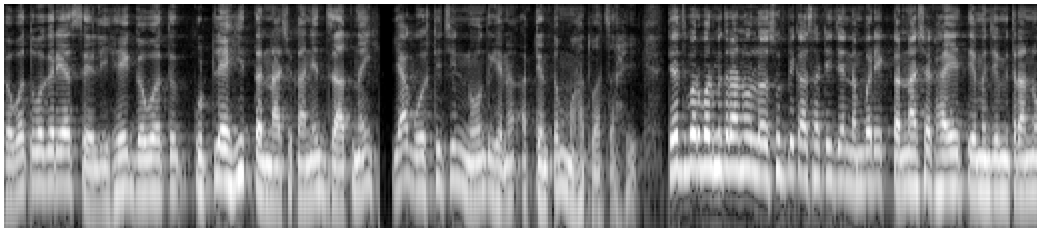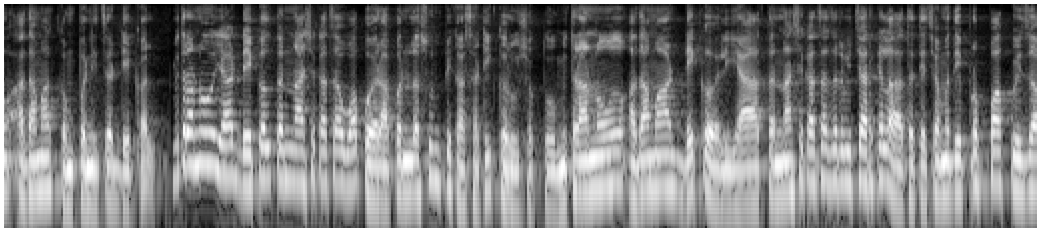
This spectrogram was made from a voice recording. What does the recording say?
गवत वगैरे असेल हे गवत कुठल्याही तणनाशकाने जात नाही. या गोष्टीची नोंद घेणं अत्यंत महत्त्वाचं आहे. त्याचबरोबर मित्रांनो लसूण पिकासाठी जे नंबर एक तणनाशक आहे ते म्हणजे मित्रांनो अदामा कंपनीचं डेकल. मित्रांनो या डेकल तणनाशकाचा वापर आपण लसूण पिकासाठी करू शकतो. मित्रांनो अदामा डेकल या तणनाशकाचा जर विचार केला तर त्याच्यामध्ये प्रोप्पा क्विझा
